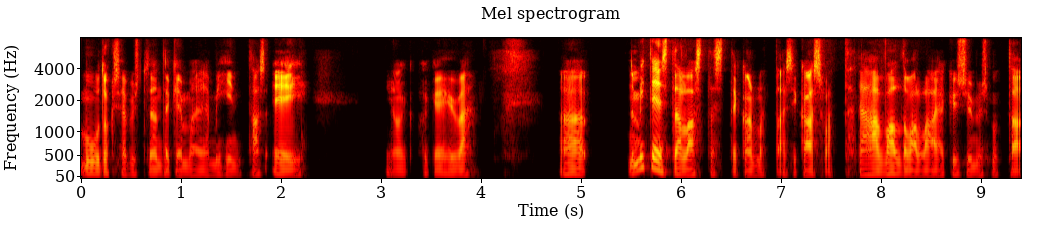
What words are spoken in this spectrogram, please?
muutoksia pystytään tekemään ja mihin taas ei. Niin oikein hyvä. no miten sitä lasta sitten kannattaisi kasvattaa? Tämä on valtavan laaja kysymys, mutta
